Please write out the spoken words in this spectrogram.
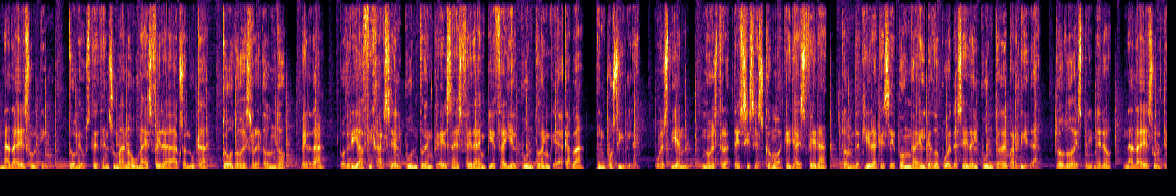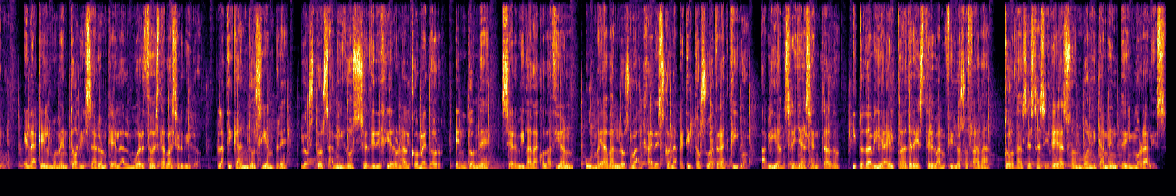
nada es último. Tome usted en su mano una esfera absoluta, todo es redondo, ¿verdad? ¿Podría fijarse el punto en que esa esfera empieza y el punto en que acaba? Imposible. Bien, nuestra tesis es como aquella esfera, donde quiera que se ponga el dedo puede ser el punto de partida. Todo es primero, nada es último. En aquel momento avisaron que el almuerzo estaba servido. Platicando siempre, los dos amigos se dirigieron al comedor, en donde, servida la colación, humeaban los manjares con apetitoso atractivo. Habíanse ya sentado, y todavía el padre Esteban filosofaba, todas esas ideas son bonitamente inmorales.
